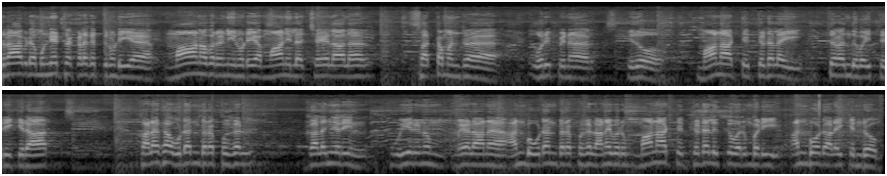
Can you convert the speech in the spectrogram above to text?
திராவிட முன்னேற்ற கழகத்தினுடைய மாணவர் அணியினுடைய மாநில செயலாளர் சட்டமன்ற உறுப்பினர் இதோ மாநாட்டு திடலை திறந்து வைத்திருக்கிறார். கழக உடன்பிறப்புகள் கலைஞரின் உயிரினும் மேலான அன்பு உடன்பிறப்புகள் அனைவரும் மாநாட்டு திடலுக்கு வரும்படி அன்போடு அழைக்கின்றோம்.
